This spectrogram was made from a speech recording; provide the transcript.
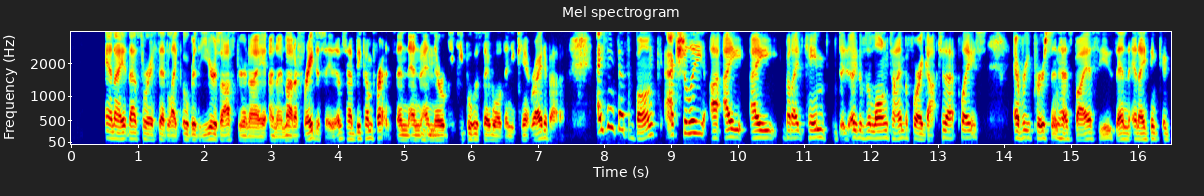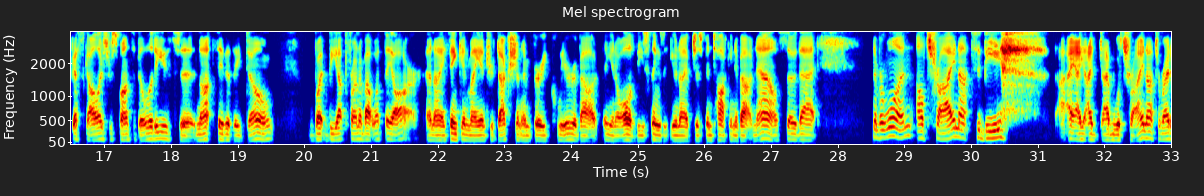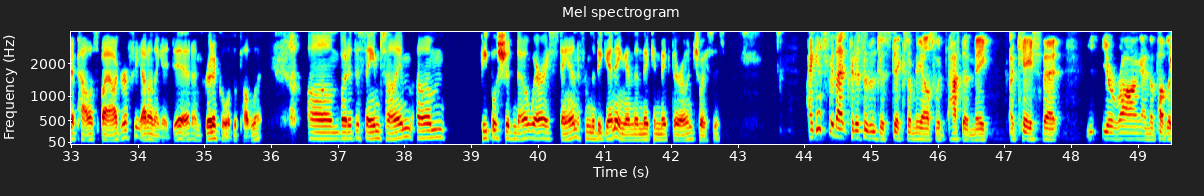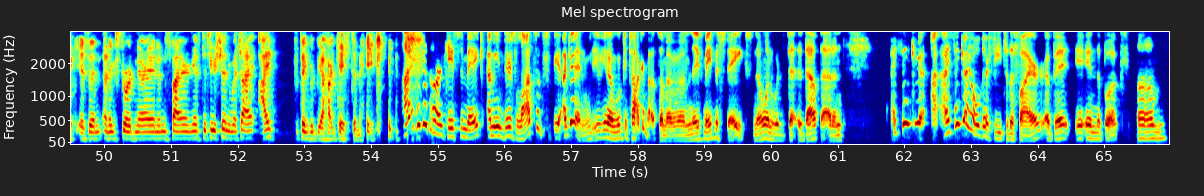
and I that's where I said like over the years Oskar and I and I'm not afraid to say this have become friends and and mm-hmm. and there will be people who say well then you can't write about it. I think that's bunk actually. I I, I but I came it was a long time before I got to that place. Every person has biases and and I think a scholar's responsibility is to not say that they don't but be upfront about what they are. And I think in my introduction, I'm very clear about you know all of these things that you and I have just been talking about now, so that number one, I'll try not to be. I, I, I will try not to write a palace biography. I don't think I did. I'm critical of the public, um, but at the same time, um, people should know where I stand from the beginning, and then they can make their own choices. I guess for that criticism to stick, somebody else would have to make a case that you're wrong and the public isn't an extraordinary and inspiring institution, which I, I think would be a hard case to make. I think it's a hard case to make. I mean, there's lots of again, you know, we could talk about some of them. They've made mistakes. No one would d- doubt that, and I think I think I hold their feet to the fire a bit in the book. Um,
